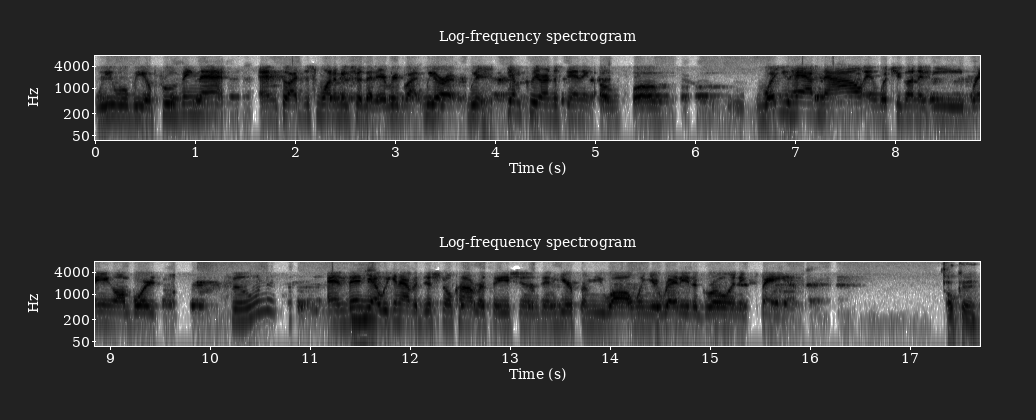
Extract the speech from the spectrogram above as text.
we will be approving that. And so I just want to make sure that everybody, we are, we have a clear understanding of, of what you have now and what you're going to be bringing on board soon. And then, yeah, we can have additional conversations and hear from you all when you're ready to grow and expand. Okay.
